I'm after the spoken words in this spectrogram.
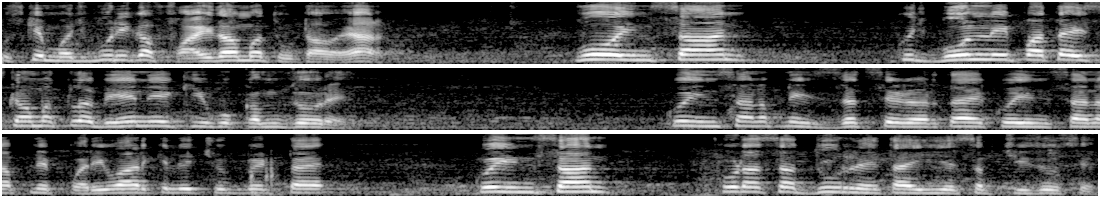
उसके मजबूरी का फ़ायदा मत उठाओ यार। वो इंसान कुछ बोल नहीं पाता, इसका मतलब ये नहीं कि वो कमज़ोर है। कोई इंसान अपनी इज़्ज़त से डरता है, कोई इंसान अपने परिवार के लिए चुप बैठता है, कोई इंसान थोड़ा सा दूर रहता है ये सब चीज़ों से।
